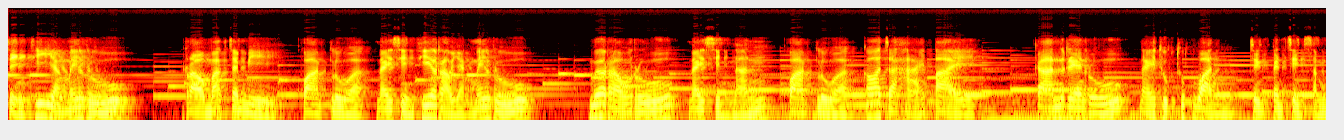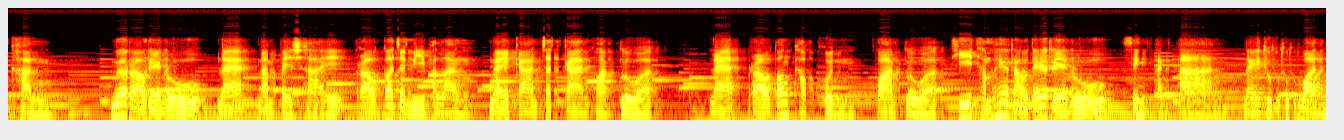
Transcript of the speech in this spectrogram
สิ่งที่ยังไม่รู้ เรามักจะมีความกลัวในสิ่งที่เรายังไม่รู้ เมื่อเรารู้ในสิ่งนั้น ความกลัวก็จะหายไป การเรียนรู้ในทุกๆวันจึงเป็นสิ่งสำคัญ เมื่อเราเรียนรู้และนำไปใช้ เราก็จะมีพลังในการจัดการความกลัว และเราต้องขอบคุณความกลัวที่ทำให้เราได้เรียนรู้สิ่งต่างๆ ในทุกๆวัน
